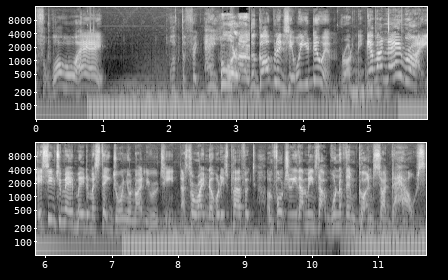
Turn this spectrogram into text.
The f- Whoa, whoa, hey, hey! What the freak? Hey! Hello. The goblin's here, what are you doing? Rodney. Get my name right! It seems you may have made a mistake during your nightly routine. That's alright, nobody's perfect. Unfortunately, that means that one of them got inside the house.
